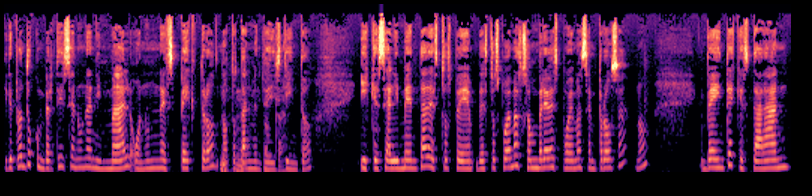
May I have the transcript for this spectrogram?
y de pronto convertirse en un animal o en un espectro, no totalmente total. distinto, y que se alimenta de estos, de estos poemas, que son breves poemas en prosa, ¿no? 20 que estarán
